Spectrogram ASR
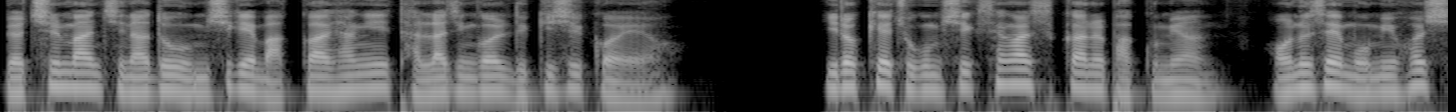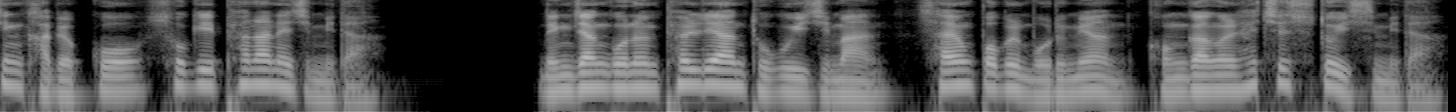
며칠만 지나도 음식의 맛과 향이 달라진 걸 느끼실 거예요. 이렇게 조금씩 생활 습관을 바꾸면 어느새 몸이 훨씬 가볍고 속이 편안해집니다. 냉장고는 편리한 도구이지만 사용법을 모르면 건강을 해칠 수도 있습니다.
